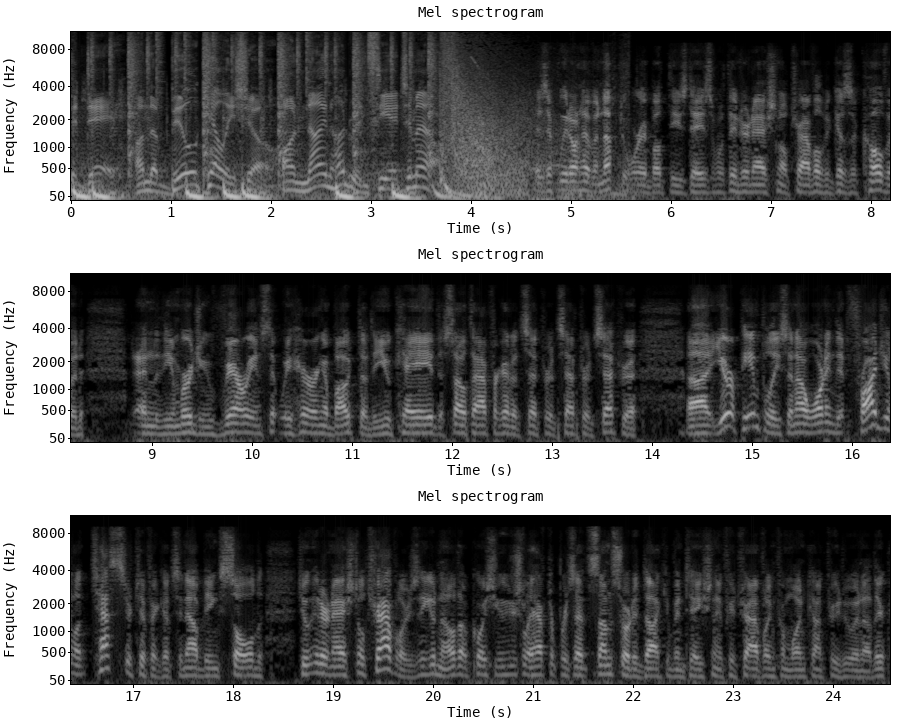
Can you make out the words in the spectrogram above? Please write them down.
today on The Bill Kelly Show on 900 CHML as if we don't have enough to worry about these days with international travel because of COVID and the emerging variants that we're hearing about, the, UK, the South African, et cetera, et cetera, et cetera. Uh, European police are now warning that fraudulent test certificates are now being sold to international travelers. You know, of course, you usually have to present some sort of documentation if you're traveling from one country to another.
